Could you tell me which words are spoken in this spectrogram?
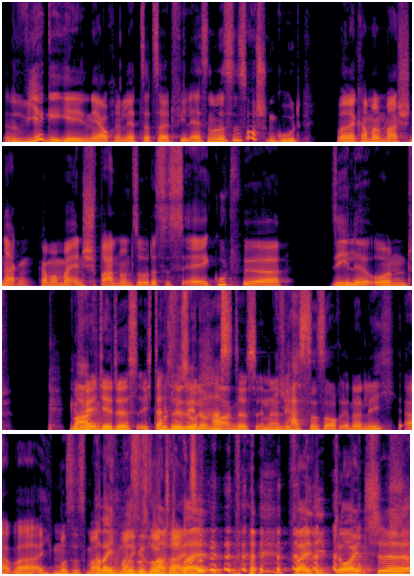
Also wir gehen ja auch in letzter Zeit viel essen und das ist auch schon gut. Weil da kann man mal schnacken, kann man mal entspannen und so. Das ist äh, gut für Seele und Gefällt dir das? Ich dachte, du hasst Magen. es innerlich. ich hasse das auch innerlich, aber ich muss es machen. Aber ich muss es machen, Gesundheit. weil, weil die deutsche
